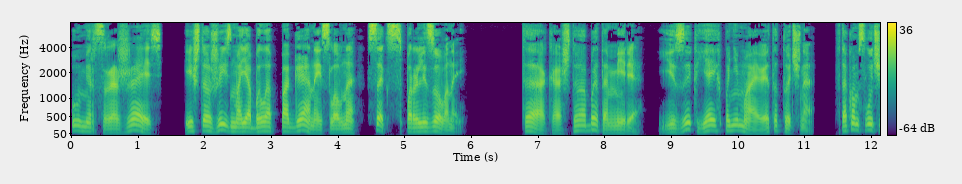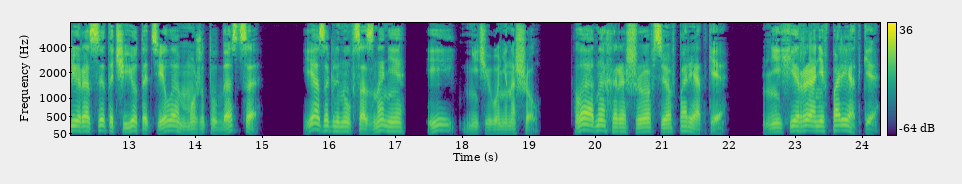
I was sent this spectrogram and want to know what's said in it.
умер сражаясь, и что жизнь моя была поганой, словно секс с парализованной. Так, а что об этом мире? Язык я их понимаю, это точно. В таком случае, раз это чье-то тело, может, удастся? Я заглянул в сознание и ничего не нашел. Ладно, хорошо, все в порядке. Ни хера не в порядке.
